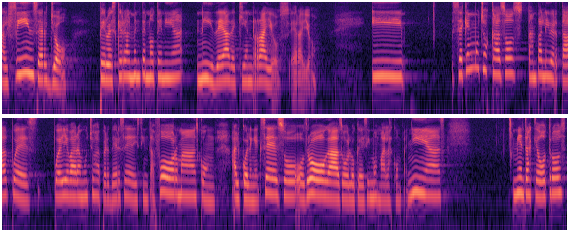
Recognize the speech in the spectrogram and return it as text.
al fin ser yo, pero es que realmente no tenía ni idea de quién rayos era yo. Y sé que en muchos casos tanta libertad pues puede llevar a muchos a perderse de distintas formas, con alcohol en exceso o drogas o lo que decimos malas compañías, mientras que otros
